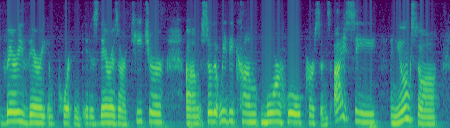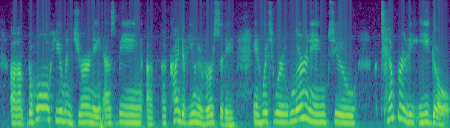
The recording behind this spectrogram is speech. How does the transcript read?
very, very important. It is there as our teacher um, so that we become more whole persons. I see, and Jung saw, uh, the whole human journey as being a, a, kind of university in which we're learning to temper the ego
